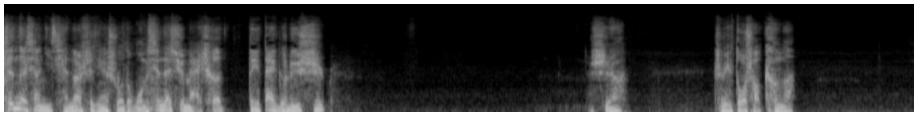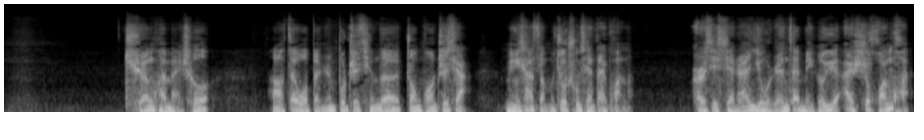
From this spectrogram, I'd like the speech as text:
真的像你前段时间说的，我们现在去买车得带个律师。”是啊，这里多少坑啊！全款买车啊，在我本人不知情的状况之下，名下怎么就出现贷款了？而且显然有人在每个月按时还款。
